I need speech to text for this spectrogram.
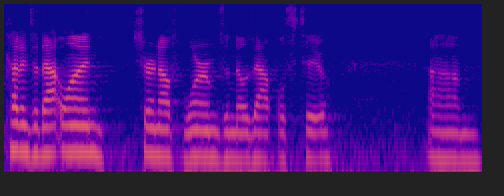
cut into that one. Sure enough, worms in those apples too. Um,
